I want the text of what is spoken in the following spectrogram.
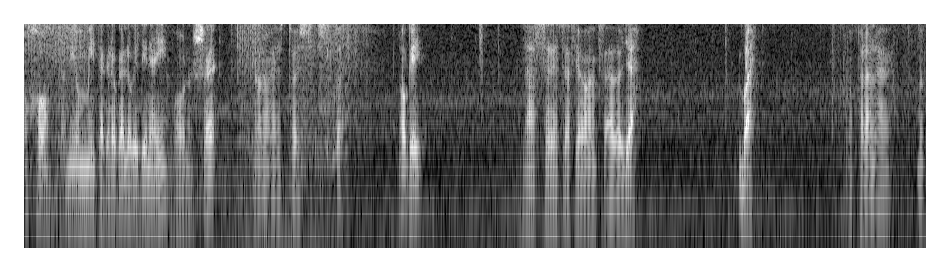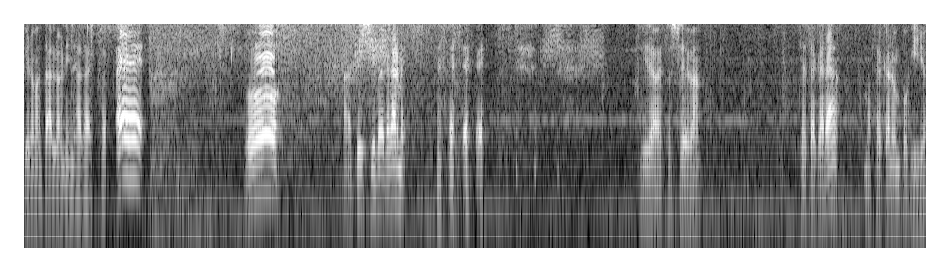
Ojo, también un mita Creo que es lo que tiene ahí O no sé. No, no, esto es esto. Ok. Láser de extracción avanzado, ya. Bueno. Vamos para la nave. No quiero matarlo ni nada esto. ¡Eh! ¡Oh! A ti sí puede atacarme. Cuidado, estos se van. ¿Se atacará? Vamos a acercarnos un poquillo.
